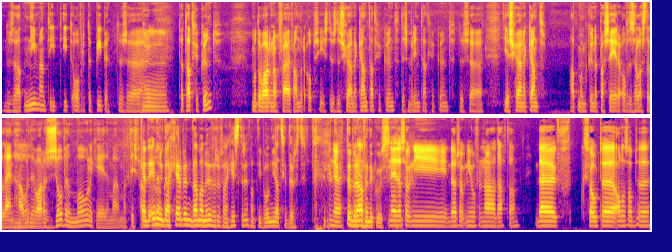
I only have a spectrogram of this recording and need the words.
Dus er had niemand iets, iets over te piepen. Dus eh, Nee, nee, nee. dat had gekund. Maar er waren nog vijf andere opties. Dus de schuine kant had gekund, de sprint had gekund. Dus eh, die schuine kant had men hem kunnen passeren of dezelfde lijn houden. Er waren zoveel mogelijkheden, maar, maar het is Ik heb de indruk dat Gerben dat manoeuvre van gisteren, van Thibaut, niet had gedurfd. Nee. Te braaf in de koers. Nee, dat is ook niet, daar is ook niet over nagedacht dan. Dat, ik zou het, eh, alles op, de,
